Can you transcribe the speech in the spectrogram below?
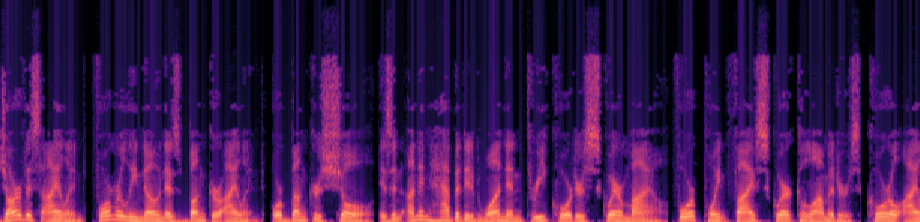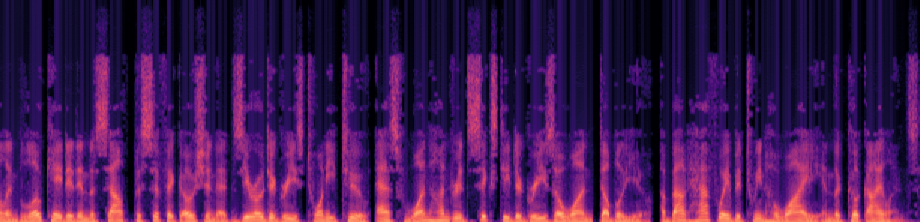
Jarvis Island, formerly known as Bunker Island, or Bunkers Shoal is an uninhabited 1 and 3 quarters square mile 4.5 square kilometers coral island located in the South Pacific Ocean at 0 degrees 22 S 160 degrees 01 W, about halfway between Hawaii and the Cook Islands.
